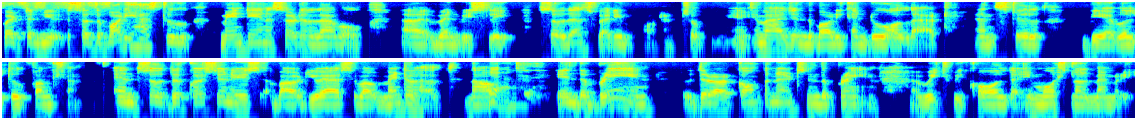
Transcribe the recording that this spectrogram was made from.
But the new, so the body has to maintain a certain level uh, when we sleep. So that's very important. So imagine the body can do all that and still be able to function. And so the question is about you asked about mental health. Now, yeah. in the brain, there are components in the brain uh, which we call the emotional memory.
